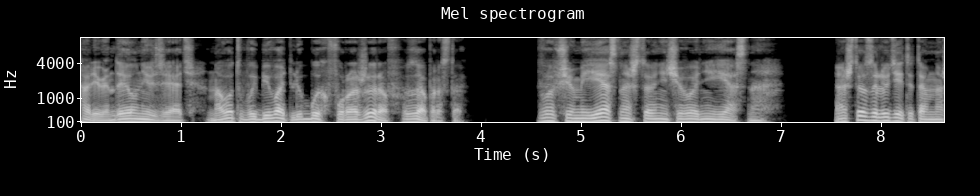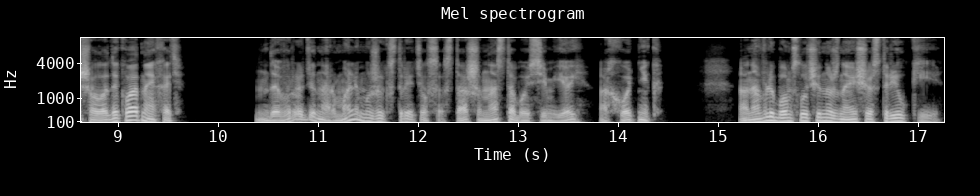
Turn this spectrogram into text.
Ривендейл не взять, но вот выбивать любых фуражиров запросто. В общем, ясно, что ничего не ясно. А что за людей ты там нашел? Адекватные хоть? Да вроде нормальный мужик встретился, старше нас с тобой семьей, охотник. Она в любом случае нужна еще стрелки.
